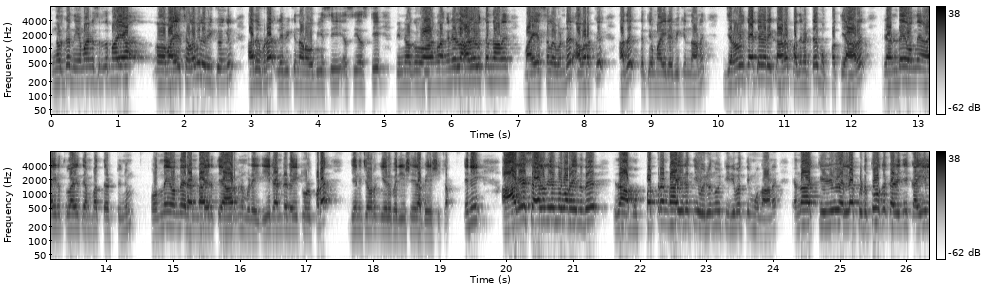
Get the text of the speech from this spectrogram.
നിങ്ങൾക്ക് നിയമാനുസൃതമായ വയസ്സിളവ് ലഭിക്കുമെങ്കിൽ അത് ഇവിടെ ലഭിക്കുന്നതാണ്. O B C S C S T പിന്നോക്ക വിഭാഗങ്ങൾ. അങ്ങനെയുള്ള ആളുകൾക്ക് എന്താണ്? വയസ്സിളവുണ്ട് അവർക്ക് അത് കൃത്യമായി ലഭിക്കുന്നതാണ്. ജനറൽ കാറ്റഗറിക്കാണ് പതിനെട്ട് മുപ്പത്തി ആറ് രണ്ട് ഒന്ന് ആയിരത്തി തൊള്ളായിരത്തി എൺപത്തി എട്ടിനും ഒന്ന് ഒന്ന് രണ്ടായിരത്തി ആറിനും ഇടയിൽ ഈ രണ്ട് ഡേറ്റ് ഉൾപ്പെടെ ജനിച്ചവർക്ക് ഈ ഒരു പരീക്ഷയിൽ അപേക്ഷിക്കാം. ഇനി ആകെ സാലറി എന്ന് പറയുന്നത് ഇതാ മുപ്പത്തിരണ്ടായിരത്തി ഒരുന്നൂറ്റി ഇരുപത്തി മൂന്നാണ് എന്നാൽ കിഴിവ് എല്ലാ പിടുത്തമൊക്കെ കഴിഞ്ഞ് കയ്യിൽ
